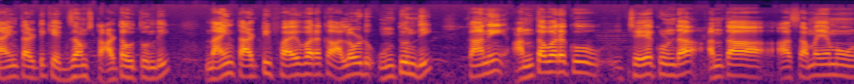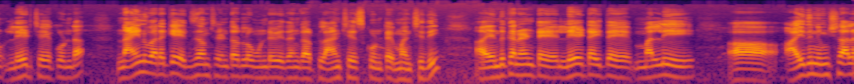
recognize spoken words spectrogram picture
నైన్ థర్టీకి ఎగ్జామ్ స్టార్ట్ అవుతుంది. నైన్ థర్టీ ఫైవ్ వరకు అలౌడ్ ఉంటుంది. కానీ అంతవరకు చేయకుండా అంత ఆ సమయము లేట్ చేయకుండా నైన్ వరకే ఎగ్జామ్ సెంటర్లో ఉండే విధంగా ప్లాన్ చేసుకుంటే మంచిది. ఎందుకనంటే లేట్ అయితే మళ్ళీ ఐదు నిమిషాల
